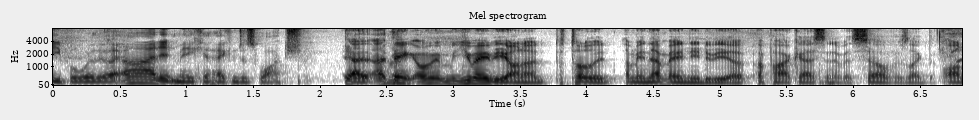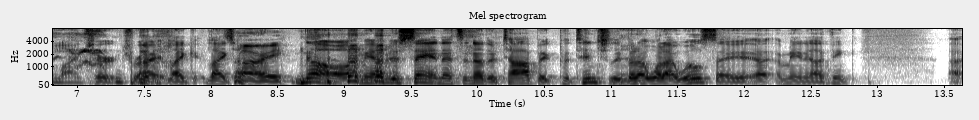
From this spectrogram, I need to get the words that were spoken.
people where they're like oh i didn't make it i can just watch Yeah, I think. I mean, you may be on a totally. I mean, that may need to be a, a podcast in of itself as like online church, right? Like, like. Sorry. No, I mean, I'm just saying that's another topic potentially. But what I will say, I, I mean, I think. I,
